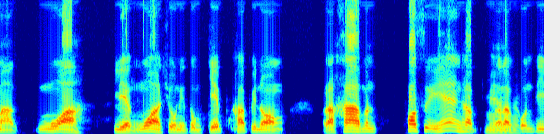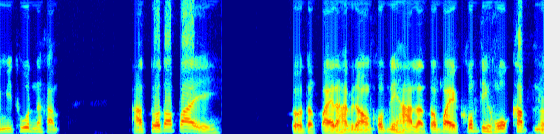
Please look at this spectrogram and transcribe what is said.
มางัวเลี้ยงงัวช่วงนี้ต้องเก็บครับ พี่น้อง ราคามันพอซื้อแห้งครับแม่นสำหรับครับคนที่มีทุนนะครับอะตัวต่อไป ตัวต่อไปนะครับพี่น้องครบที่หาแล้วต่อไปครบที่หกครับนี่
